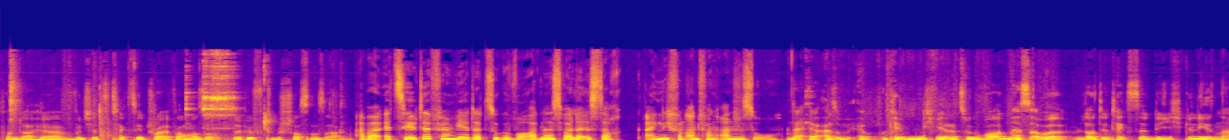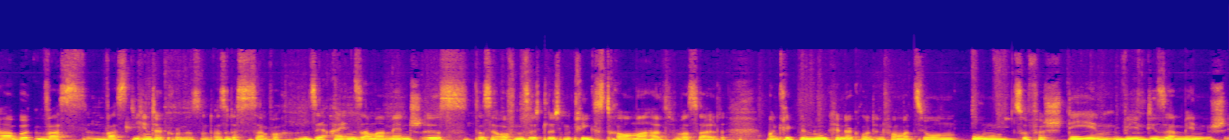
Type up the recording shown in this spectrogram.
Von daher würde ich jetzt Taxi Driver mal so aus der Hüfte geschossen sagen. Aber erzählt der Film, wie er dazu geworden ist, weil er ist doch eigentlich von Anfang an so. Na, er- also, okay, nicht wie er dazu geworden ist, aber laut der Texte, die ich gelesen habe, was, was die Hintergründe sind. Also, dass es einfach ein sehr einsamer Mensch ist, dass er offensichtlich ein Kriegstrauma hat, was halt, man kriegt genug Hintergrundinformationen, um zu verstehen, wie dieser Mensch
